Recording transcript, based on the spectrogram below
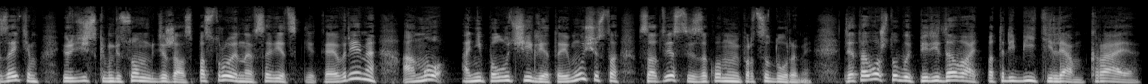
за этим юридическим лицом держал осталось, построенное в советское время, оно, они получили это имущество в соответствии с законными процедурами. Для того, чтобы передавать потребителям края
